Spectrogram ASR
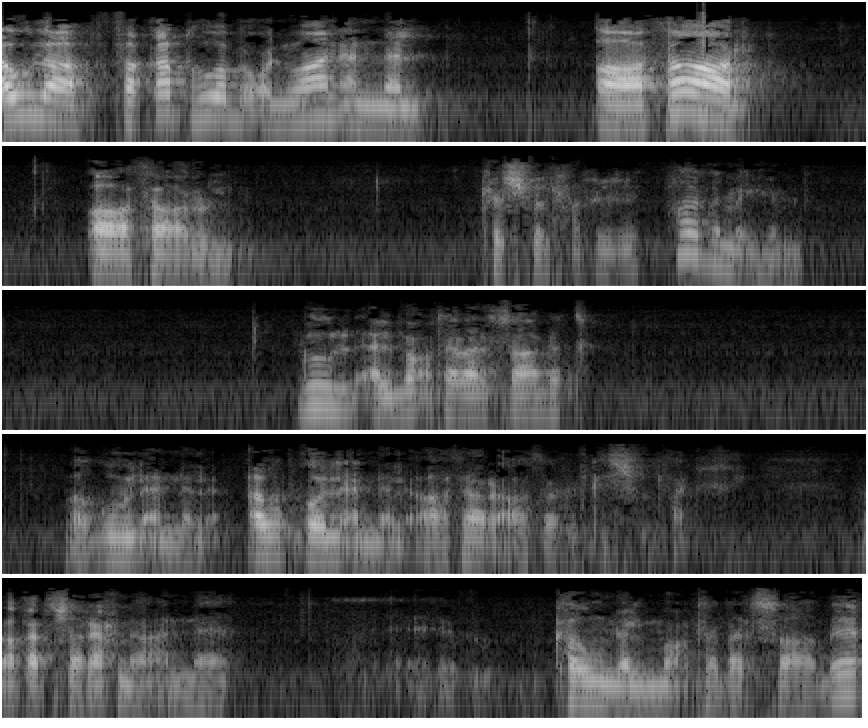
أو لا فقط هو بعنوان أن الآثار آثار الكشف الحقيقي. هذا ما يهمني. قول المعتبر السابق وقول أن أو قل أن الآثار آثار الكشف الحقيقي. وقد شرحنا أن كون المعتبر سابق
